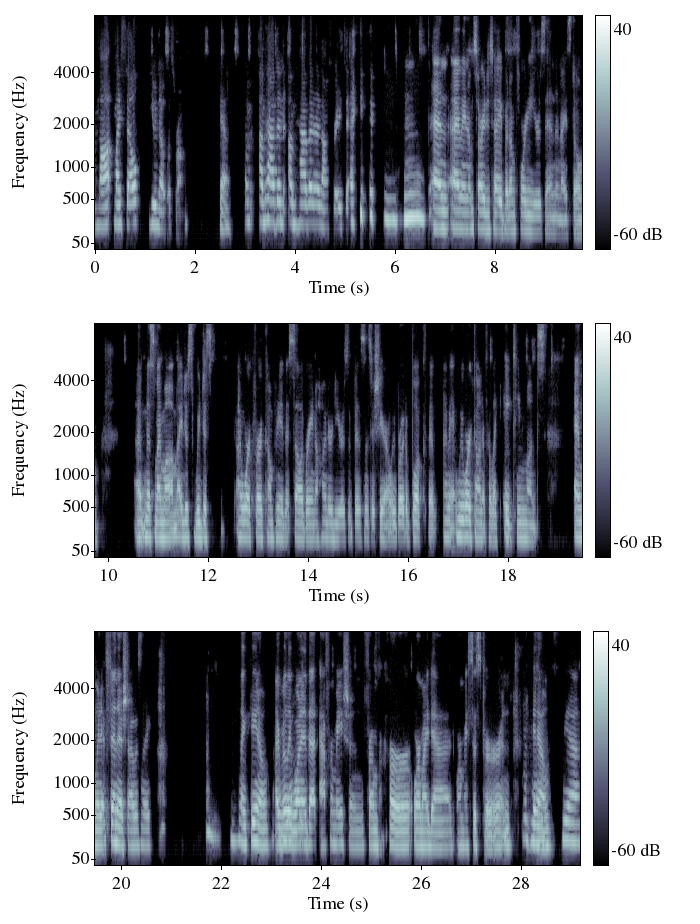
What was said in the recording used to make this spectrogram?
I'm not myself, you know what's wrong. Yeah. I'm I'm having I'm having an not great day. Mhm. And I mean, I'm sorry to tell you, but I'm 40 years in and I still I miss my mom. I just we just I work for a company that's celebrating 100 years of business this year and we wrote a book that I mean, we worked on it for like 18 months. And when it finished, I was like like, you know, I I really wanted that affirmation from her or my dad or my sister and you hmm know, yeah,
